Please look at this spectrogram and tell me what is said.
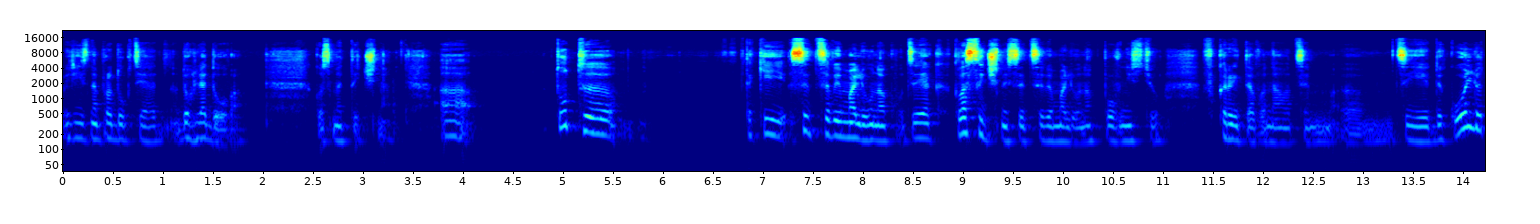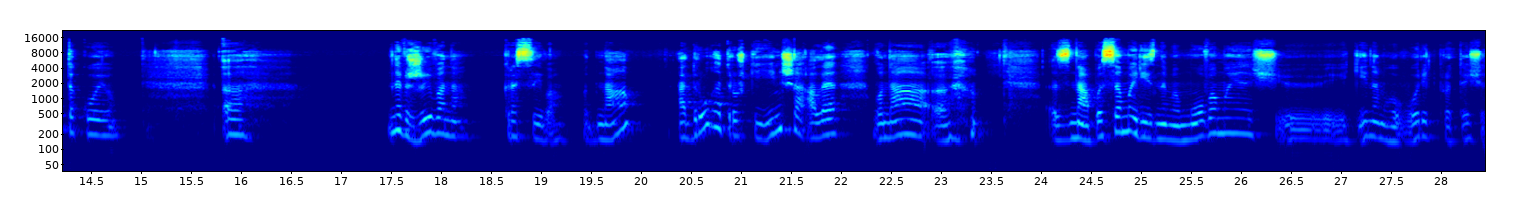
різна продукція доглядова, косметична. Тут е, такий ситцевий малюнок, це як класичний ситцевий малюнок, повністю вкрита вона оцим, ем, цією деколлю такою. Е, Невживана, красива одна, а друга трошки інша, але вона е, з написами різними мовами, які нам говорять про те, що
